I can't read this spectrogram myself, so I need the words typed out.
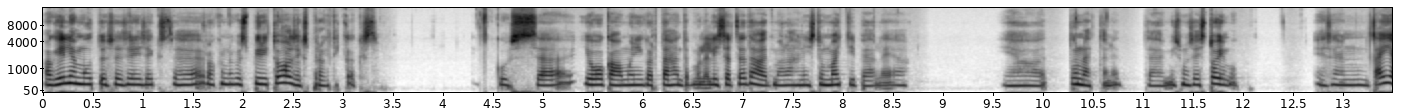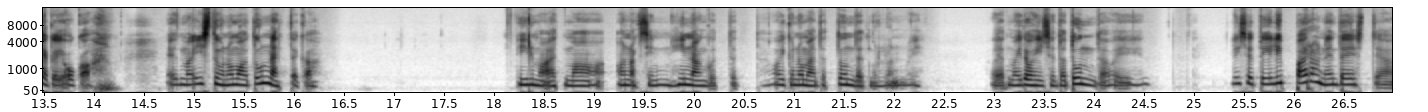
aga hiljem muutus see selliseks äh, rohkem nagu spirituaalseks praktikaks, kus äh, jooga mõnikord tähendab mulle lihtsalt seda, et ma lähen istun mati peale ja ja tunnetan, et mis mu sees toimub. ja see on täiega jooga. et ma istun oma tunnetega ilma et ma annaksin hinnangut, et oi kui nõmedad tunded mul on või, või et ma ei tohi seda tunda või lihtsalt ei lippa ära nende eest ja,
